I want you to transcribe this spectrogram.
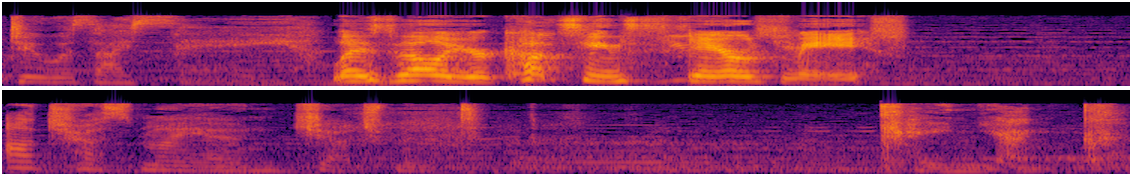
do as I say. Lae'zel, your cutscene scares me. I'll trust my own judgment. Cane yank.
